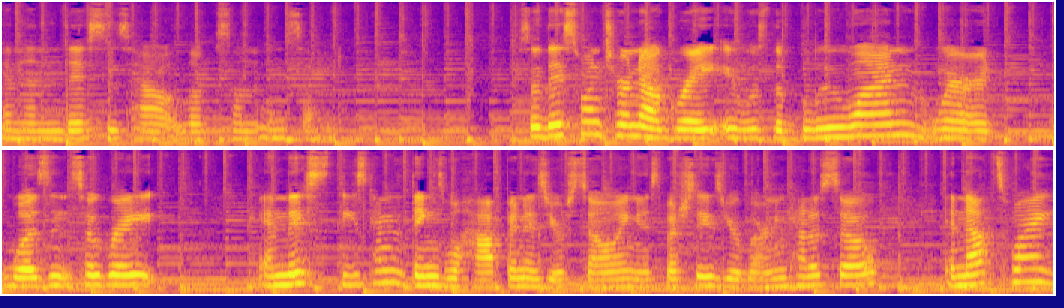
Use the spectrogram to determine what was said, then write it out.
And then this is how it looks on the inside. So this one turned out great. It was the blue one where it wasn't so great. And this, these kinds of things will happen as you're sewing, especially as you're learning how to sew. And that's why,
